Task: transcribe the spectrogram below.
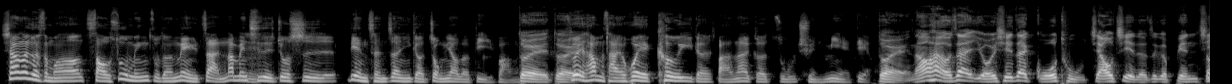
像那个什么少数民族的内战，那边其实就是练成镇一个重要的地方。对对，所以他们才会刻意的把那个族群灭掉。对，然后还有在有一些在国土交界的这个边界，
